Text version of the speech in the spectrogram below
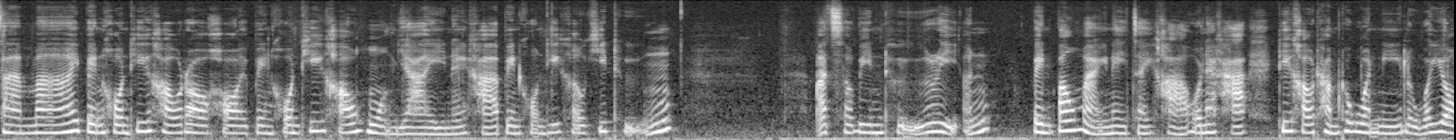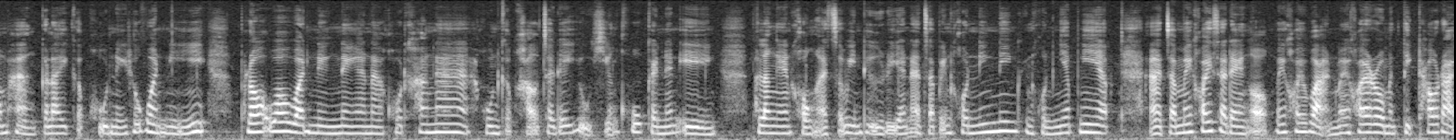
สามไม้เป็นคนที่เขารอคอย เป็นคนที่เขาห่วงใยนะคะ เป็นคนที่เขาคิดถึง อัศวินถือเหรียญ เป็นเป้าหมายในใจเขานะคะ ที่เขาทำทุกวันนี้หรือว่ายอมห่างไกลกับคุณในทุกวันนี้ เพราะว่าวันหนึ่งในอนาคตข้างหน้า คุณกับเขาจะได้อยู่เคียงคู่กันนั่นเอง พลังงานของอัศวินถือเหรียญอาจจะเป็นคนนิ่งๆ เป็นคนเงียบๆอาจจะไม่ค่อยแสดงออกไม่ค่อยหวาน ไม่ค่อยโรแมนติกเท่าไหร่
